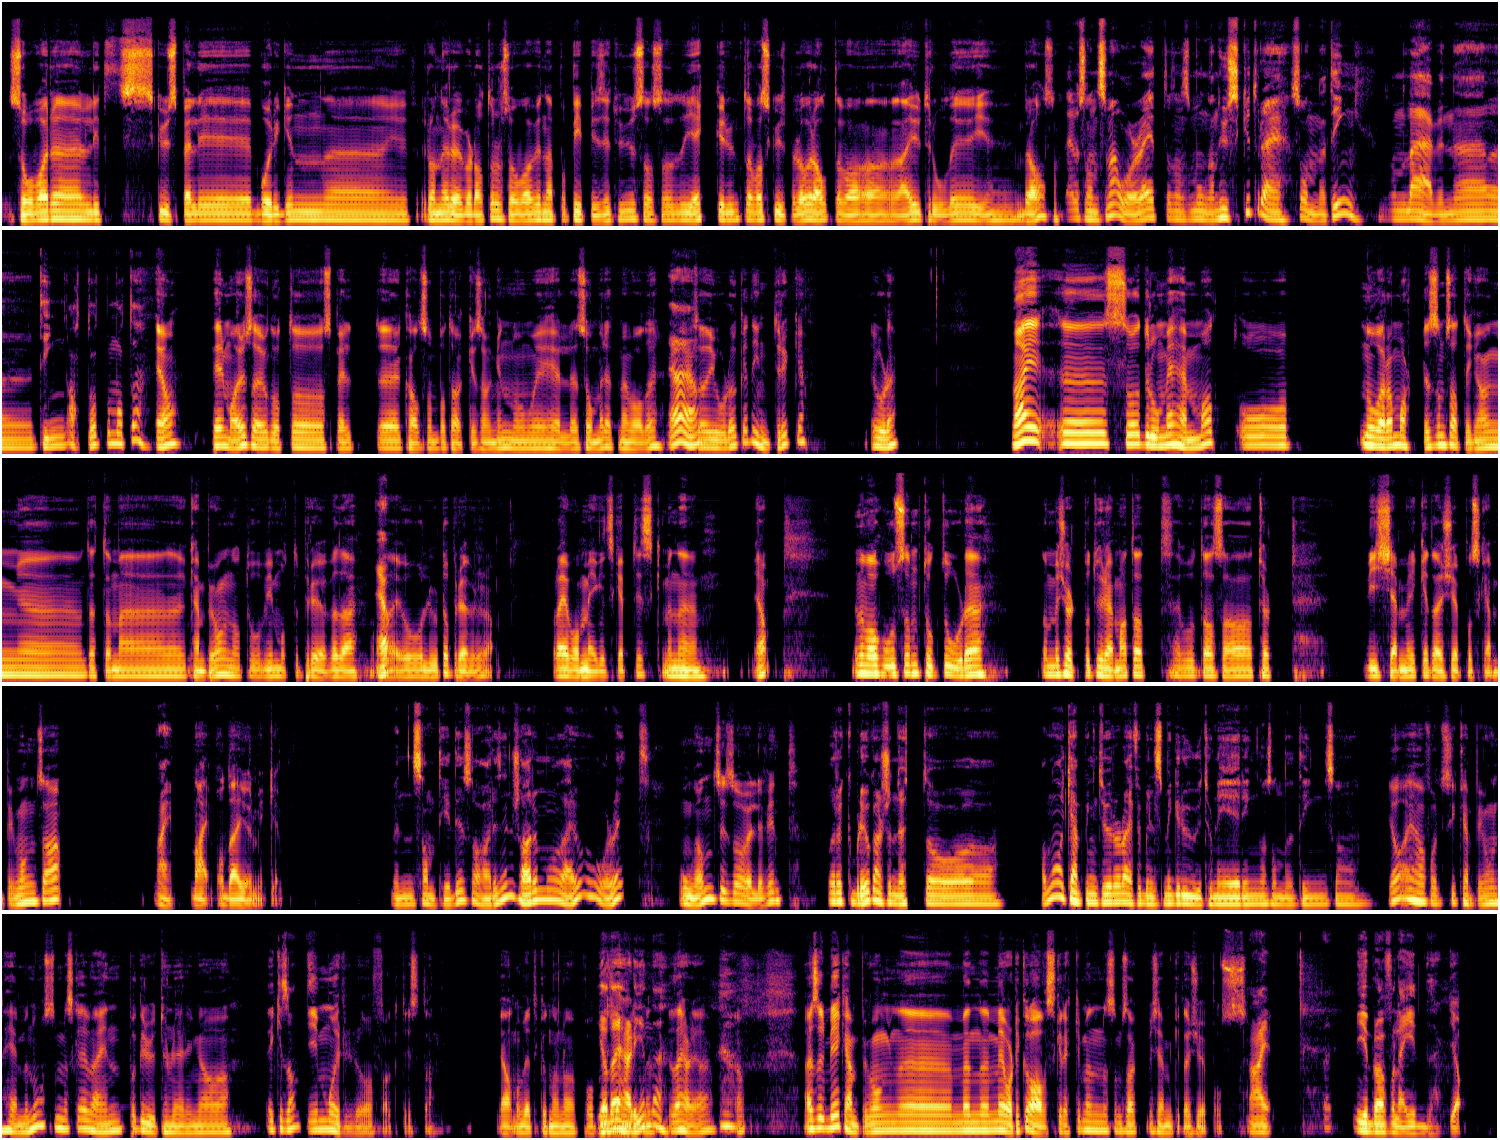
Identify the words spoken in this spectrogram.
Så var det litt skuespill i Borgen, eh, Ronny Røverdatter, og så var vi nede på Pippi sitt hus. Og så det gikk rundt, det var skuespill overalt. Det var det er utrolig bra, altså. Det er jo sånn som er ålreit, og sånn som ungene husker, tror jeg. Sånne ting. Sånn levende øh, ting attåt, på en måte. Ja. Per Marius har jo gått og spilt eh, Karlsson på taket-sangen i hele sommer etter vi var der. Ja, ja. Så det gjorde nok et inntrykk, ja. Det gjorde det. Nei, eh, så dro vi hjem igjen, og nå var det Marte som satte i gang uh, dette med campingvogn, og to, vi måtte prøve det. Og Ja. det er jo lurt å prøve det, da. For jeg var meget skeptisk, men uh, ja. Men det var hun som tok til orde når vi kjørte på tur hjem igjen, at hun da sa tørt Vi kommer ikke til å kjøpe oss campingvogn, sa hun. Nei. Nei, og det gjør vi ikke. Men samtidig så har det sin sjarm, og det er jo ålreit. Ungene syns det var veldig fint. Og dere blir jo kanskje nødt til å ha noen campingturer da, i forbindelse med grueturnering og sånne ting, så Ja, jeg har faktisk campingvogn hjemme nå, så vi skal i veien på grueturneringa Ikke sant? i morgen, faktisk. da. Ja, nå vet jeg ikke når den på Ja, det er helgen, det. Ja, det er helgen, ja. ja. Nei, så det blir campingvogn, eh, men vi ble ikke avskrekket, men som sagt, vi kommer ikke til å kjøpe oss. Nei. Er Mye bra for leid.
